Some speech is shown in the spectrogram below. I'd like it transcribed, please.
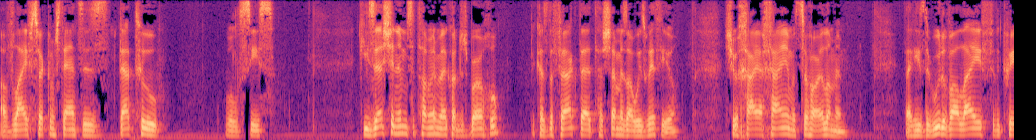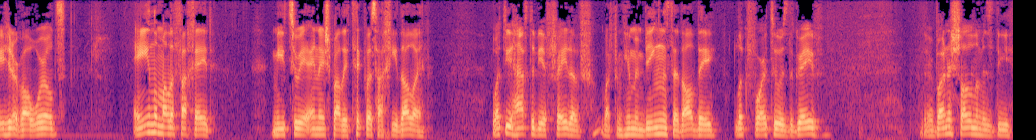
of life circumstances, that too will cease because the fact that Hashem is always with you, that He's the root of all life, and the creator of all worlds. What do you have to be afraid of? What from human beings that all they look forward to is the grave? The Ribono Shel Olam is the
